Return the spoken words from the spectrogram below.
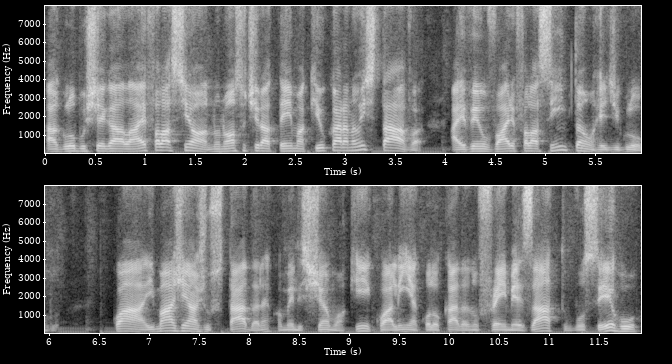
A Globo chegar lá e falar assim, ó, no nosso tiratema aqui o cara não estava. Aí vem o VAR e fala assim, então, Rede Globo, com a imagem ajustada, né, como eles chamam aqui, com a linha colocada no frame exato, você errou.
